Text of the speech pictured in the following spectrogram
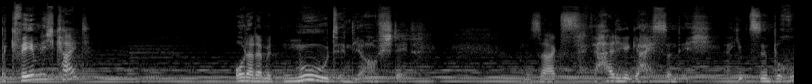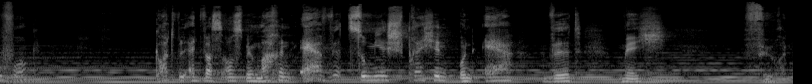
Bequemlichkeit? Oder damit Mut in dir aufsteht? Und du sagst, der Heilige Geist und ich, da gibt es eine Berufung. Gott will etwas aus mir machen. Er wird zu mir sprechen und er wird mich führen.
